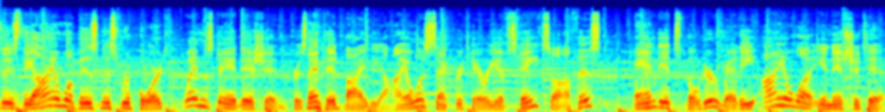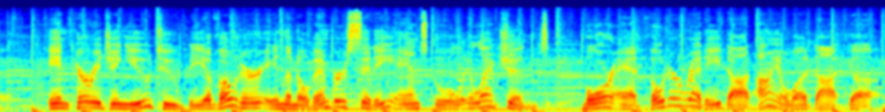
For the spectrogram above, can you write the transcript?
is the Iowa Business Report, Wednesday edition, presented by the Iowa Secretary of State's office and its Voter Ready Iowa initiative, encouraging you to be a voter in the November city and school elections. More at voterready.iowa.gov.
